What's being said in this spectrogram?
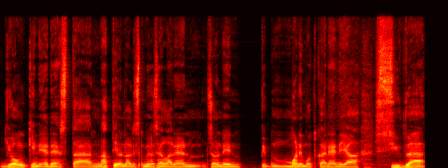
jonkin edestä. Nationalismi on sellainen, se on niin monimutkainen ja syvä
